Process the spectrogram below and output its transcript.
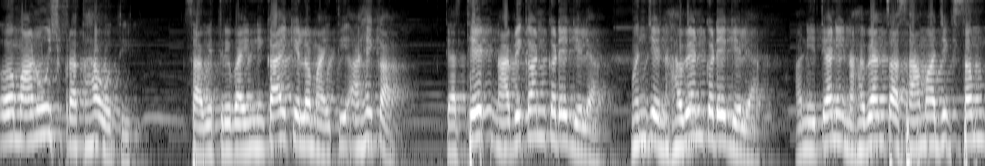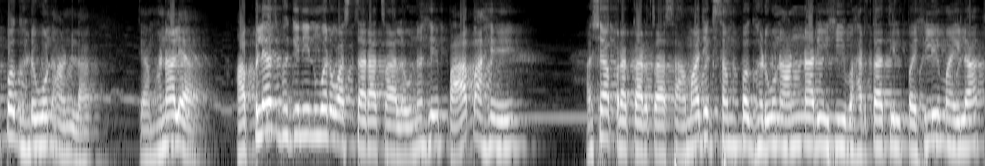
अमानुष प्रथा होती. सावित्रीबाईंनी काय केलं माहिती आहे का? त्या थेट नाभिकांकडे गेल्या म्हणजे न्हाव्यांकडे गेल्या आणि त्यांनी न्हाव्यांचा सामाजिक संप घडवून आणला. त्या म्हणाल्या आपल्याच भगिनींवर वस्तारा चालवणं हे पाप आहे. अशा प्रकारचा सामाजिक संप घडवून आणणारी ही भारतातील पहिली महिला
